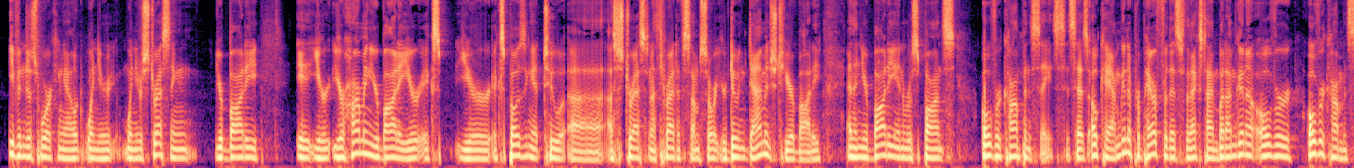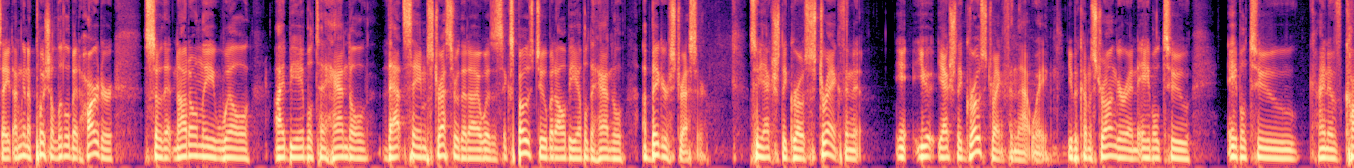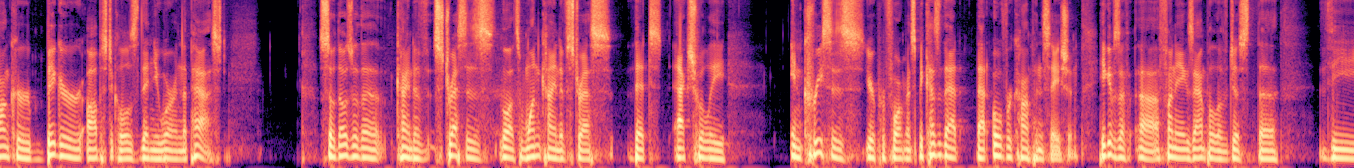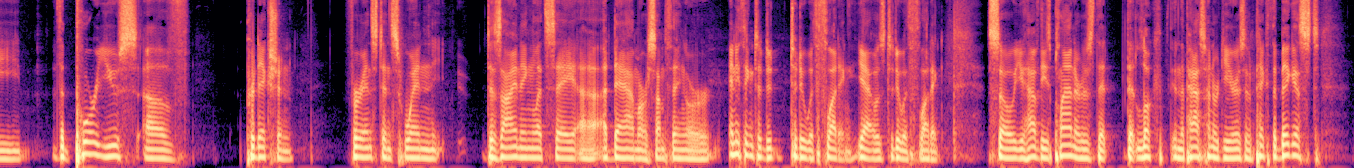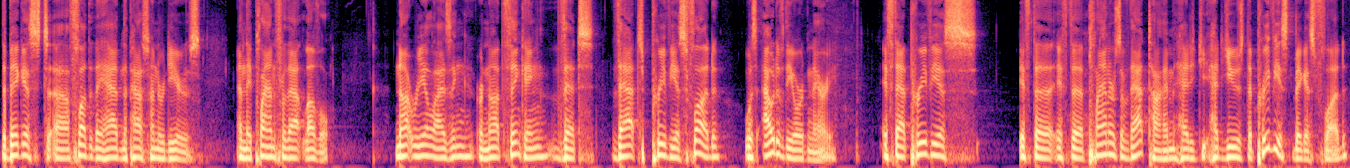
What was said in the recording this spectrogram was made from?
even just working out when you're when you're stressing your body it, you're you're harming your body. You're ex, you're exposing it to a, a stress and a threat of some sort. You're doing damage to your body, and then your body, in response, overcompensates. It says, "Okay, I'm going to prepare for this for the next time, but I'm going to over overcompensate. I'm going to push a little bit harder, so that not only will I be able to handle that same stressor that I was exposed to, but I'll be able to handle a bigger stressor. So you actually grow strength, and you, you actually grow strength in that way. You become stronger and able to able to kind of conquer bigger obstacles than you were in the past. So those are the kind of stresses. Well, it's one kind of stress that actually increases your performance because of that that overcompensation. He gives a funny example of just the the the poor use of prediction. For instance, when designing, let's say, a, a, dam or something, or anything to do, to do with flooding. Yeah, it was to do with flooding. So you have these planners that that look in the past hundred years and pick the biggest the biggest uh, flood that they had in the past hundred years, and they plan for that level, not realizing or not thinking that that previous flood was out of the ordinary. If that previous if the if the planners of that time had had used the previous biggest flood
